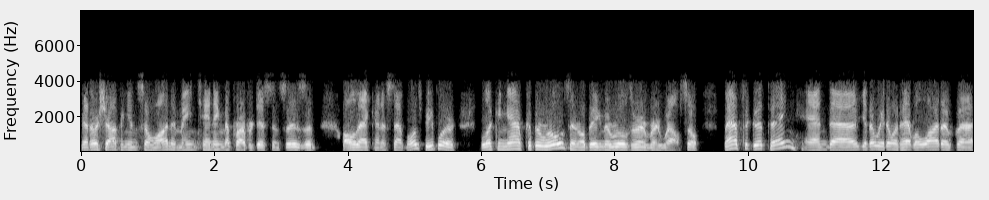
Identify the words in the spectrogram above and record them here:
you know, shopping and so on and maintaining the proper distances and all that kind of stuff. Most people are looking after the rules and obeying the rules very, very well. So that's a good thing. And, uh, you know, we don't have a lot of, uh,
